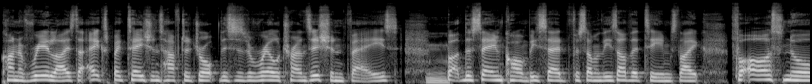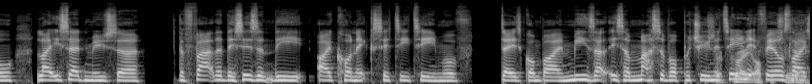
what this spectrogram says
kind of realized that expectations have to drop. This is a real transition phase. But the same can't be said for some of these other teams. Like for Arsenal, like you said, Musa, the fact that this isn't the iconic City team of days gone by means that it's a massive opportunity and great it feels like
